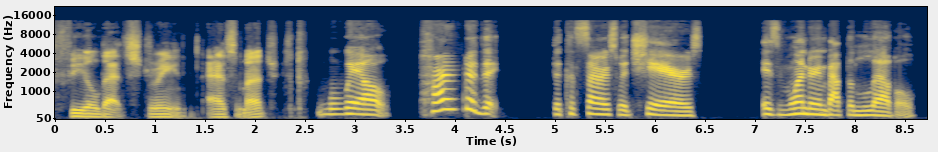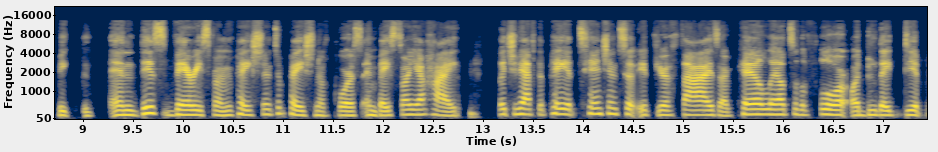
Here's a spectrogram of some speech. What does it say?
feel that strain as much? Well, part of the the concerns with chairs is wondering about the level. And this varies from patient to patient, of course, and based on your height. Mm. But you have to pay attention to if your thighs are parallel to the floor or do they dip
